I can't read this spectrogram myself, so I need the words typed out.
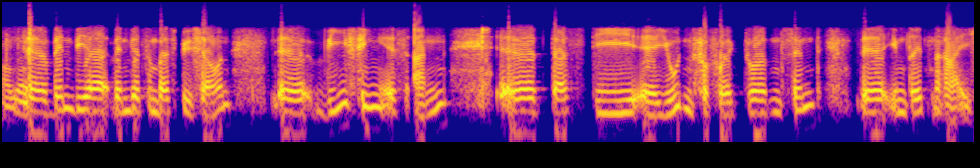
Äh, wenn wir wenn wir zum Beispiel schauen, äh, wie fing es an, äh, dass die äh, Juden verfolgt worden sind äh, im Dritten Reich.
